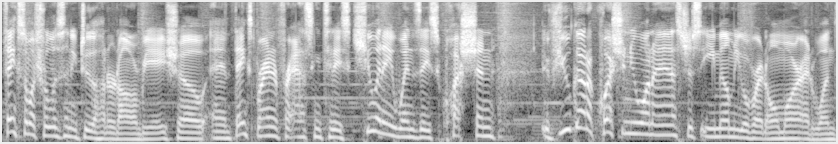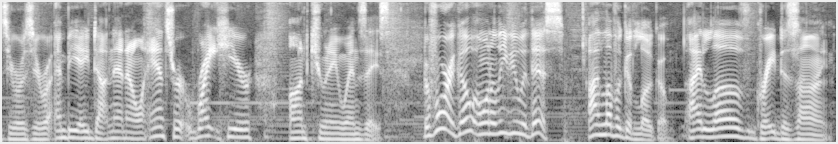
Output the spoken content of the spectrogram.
Thanks so much for listening to the $100 MBA show, and thanks Brandon for asking today's Q&A Wednesdays question. If you got a question you want to ask, just email me over at omar at 100mba.net and I'll answer it right here on Q&A Wednesdays. Before I go, I want to leave you with this. I love a good logo. I love great design,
